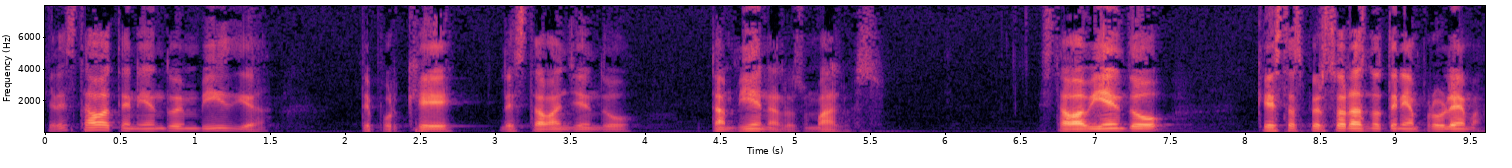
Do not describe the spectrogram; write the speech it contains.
que él estaba teniendo envidia de por qué le estaban yendo tan bien a los malos. Estaba viendo que estas personas no tenían problemas.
